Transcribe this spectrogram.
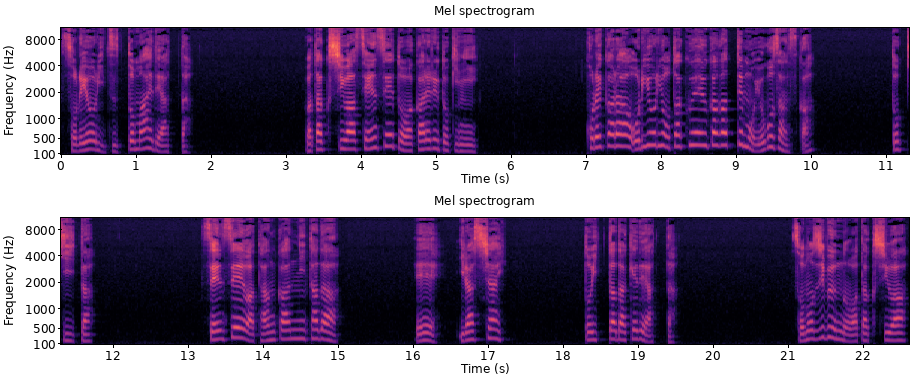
それよりずっと前であった。私は先生と別れるときに、これから折々お宅へ伺ってもよござんすか？と聞いた。先生は単管にただ、ええ、いらっしゃい。と言っただけであった。その自分の私は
